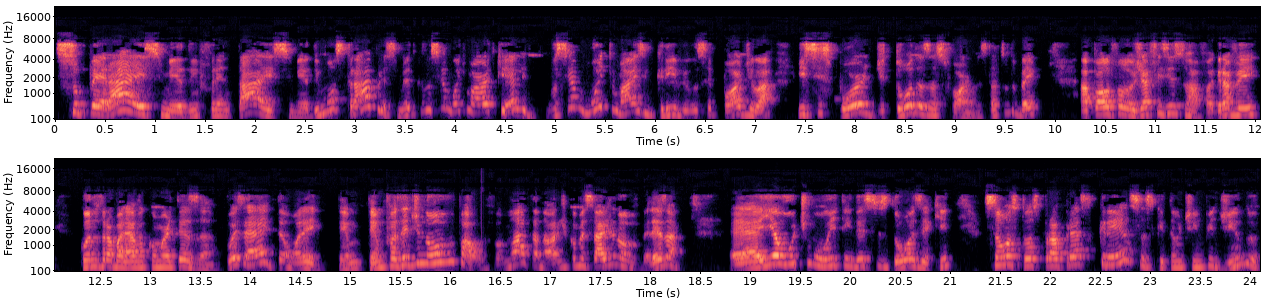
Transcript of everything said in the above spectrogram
superar esse medo, enfrentar esse medo e mostrar para esse medo que você é muito maior do que ele. Você é muito mais incrível, você pode ir lá e se expor de todas as formas, tá tudo bem. A Paula falou: já fiz isso, Rafa, gravei, quando trabalhava como artesã. Pois é, então, olha aí, temos, temos que fazer de novo, Paulo. Vamos lá, tá na hora de começar de novo, beleza? É, e o último item desses 12 aqui são as tuas próprias crenças que estão te impedindo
